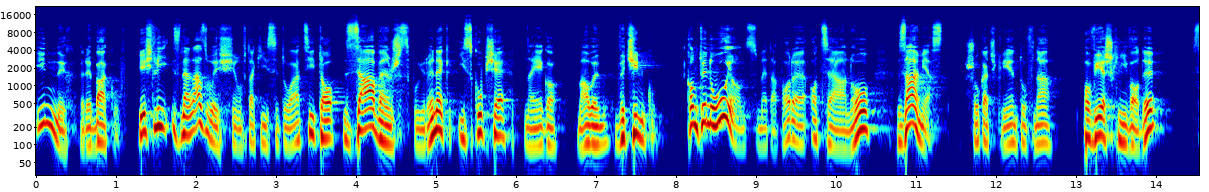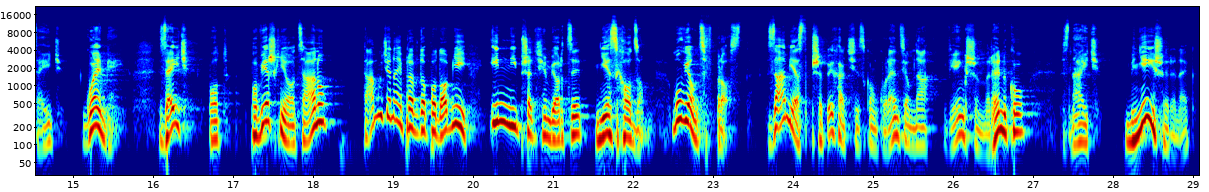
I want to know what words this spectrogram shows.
innych rybaków. Jeśli znalazłeś się w takiej sytuacji, to zawęż swój rynek i skup się na jego małym wycinku. Kontynuując metaforę oceanu, zamiast szukać klientów na powierzchni wody, zejdź głębiej. Zejdź pod powierzchnię oceanu, tam gdzie najprawdopodobniej inni przedsiębiorcy nie schodzą. Mówiąc wprost, zamiast przepychać się z konkurencją na większym rynku, znajdź mniejszy rynek,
